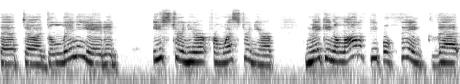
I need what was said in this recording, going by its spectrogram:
that uh, delineated Eastern Europe from Western Europe, making a lot of people think that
